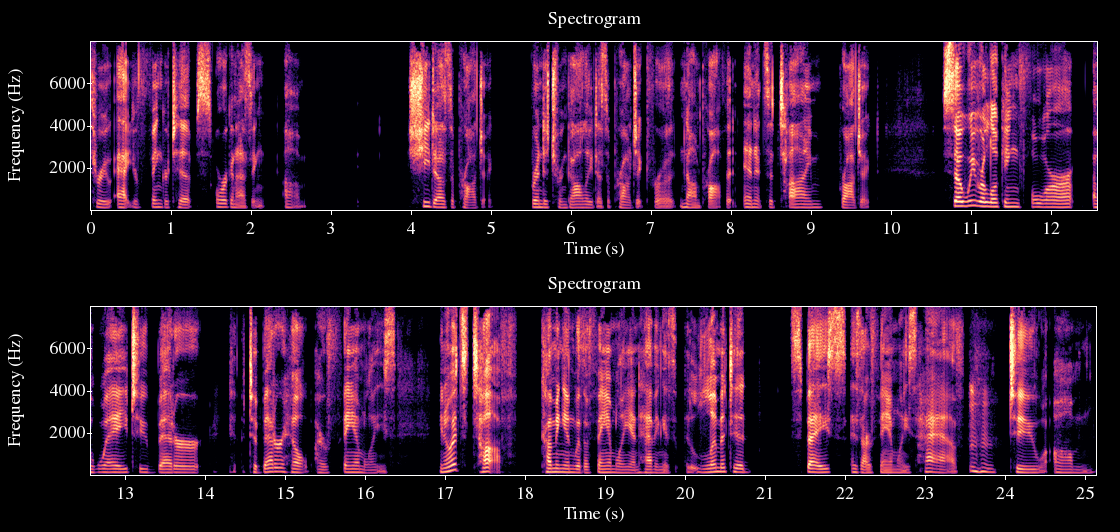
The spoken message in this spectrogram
through At Your Fingertips organizing. Um, she does a project. Brenda Tringali does a project for a nonprofit, and it's a time project. So we were looking for a way to better to better help our families. You know, it's tough coming in with a family and having as limited space as our families have hmm to um,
